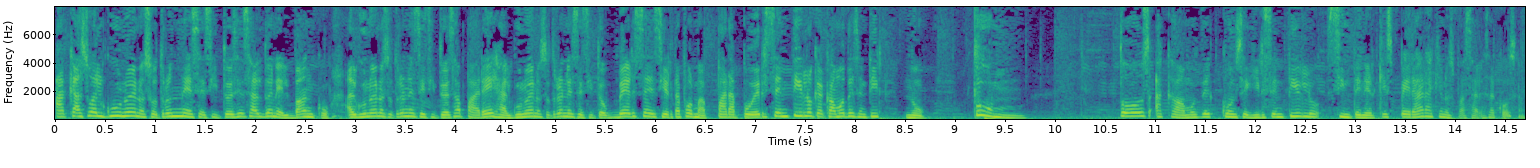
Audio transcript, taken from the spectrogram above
¿Acaso alguno de nosotros necesitó ese saldo en el banco? ¿Alguno de nosotros necesitó esa pareja? ¿Alguno de nosotros necesitó verse de cierta forma para poder sentir lo que acabamos de sentir? No. ¡Pum! Todos acabamos de conseguir sentirlo sin tener que esperar a que nos pasara esa cosa.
